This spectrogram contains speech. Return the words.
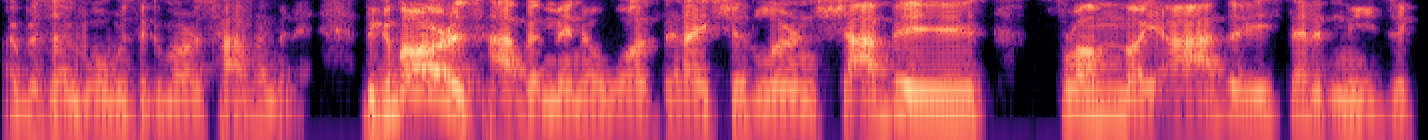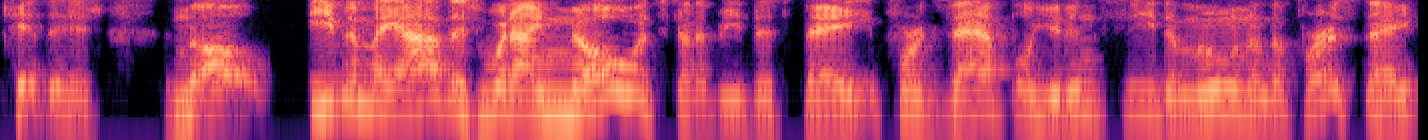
I was like, what was the Gemara's havamina? The Gemara's havamina was that I should learn Shabbos from my adis that it needs a kiddush. No, even Mayadish, when I know it's going to be this day, for example, you didn't see the moon on the first day,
